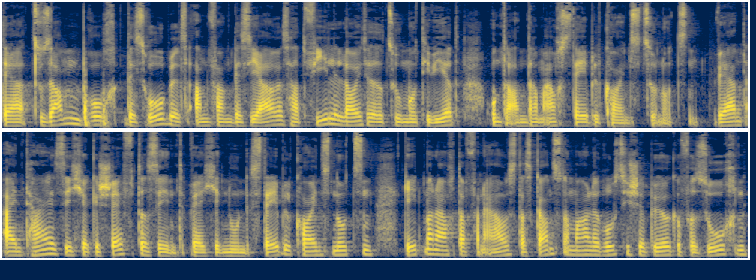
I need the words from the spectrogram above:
Der Zusammenbruch des Rubels Anfang des Jahres hat viele Leute dazu motiviert, unter anderem auch Stablecoins zu nutzen. Während ein Teil sicher Geschäfte sind, welche nun Stablecoins nutzen, geht man auch davon aus, dass ganz normale russische Bürger versuchen,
